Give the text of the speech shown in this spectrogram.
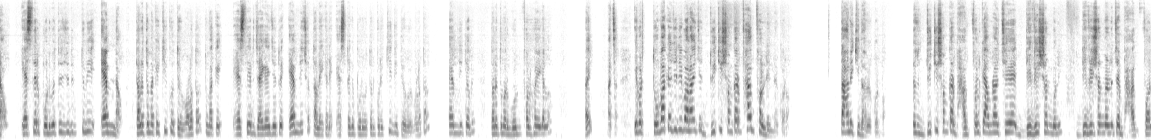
নাও এস এর পরিবর্তে যদি তুমি এম নাও, তাহলে তোমাকে কি করতে হবে বলতো তোমাকে এস এর জায়গায় যেহেতু এম নিচ্ছ তাহলে এখানে এস টাকে পরিবর্তন করে কি দিতে হবে বলতো এম দিতে হবে। তাহলে তোমার গুণফল হয়ে গেল রাইট আচ্ছা এবার তোমাকে যদি বলা হয় যে দুইটি সংখ্যার ভাগফল নির্ণয় করো তাহলে কীভাবে করব? তাহলে দুইটি সংখ্যার ভাগফলকে আমরা হচ্ছে ডিভিশন বলি। ডিভিশন মানে হচ্ছে ভাগফল।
